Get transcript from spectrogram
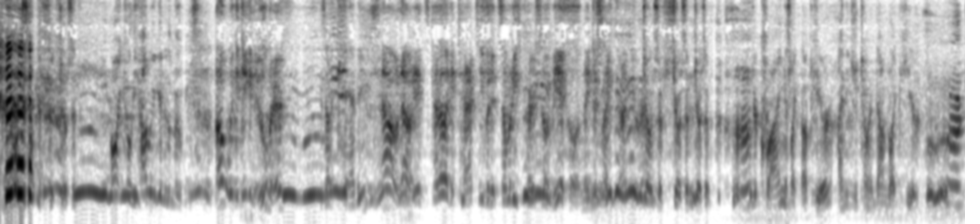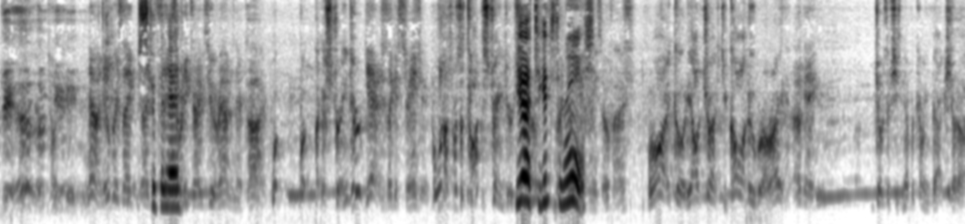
It's your fit, Joseph. All right, Cody, how do we get to the movies? Oh, we could take an Uber. Is that a candy? No, no, it's kind of like a taxi, but it's somebody's personal vehicle, and they just like drive you around. Joseph, Joseph, Joseph. Your crying is like up here. I need you to tone it down to like here. okay, Tone it. No, an Uber's like, like Stupid head. somebody drives you around in their car. What? What? Like a stranger? Yeah, just like a stranger. But we're not supposed to talk to strangers. Yeah, it's against the rules. So far. Well, all right, Cody, I'll trust you. Call an Uber, all right? Okay. Joseph, she's never coming back. Shut up.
